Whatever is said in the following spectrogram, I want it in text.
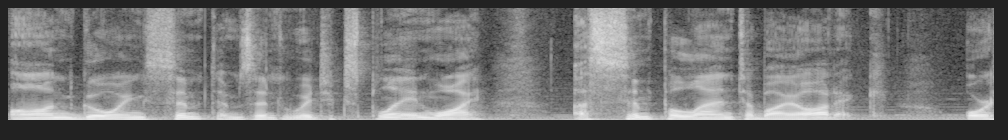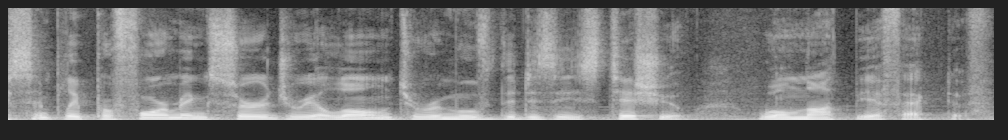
ongoing symptoms and which explain why a simple antibiotic or simply performing surgery alone to remove the diseased tissue will not be effective.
